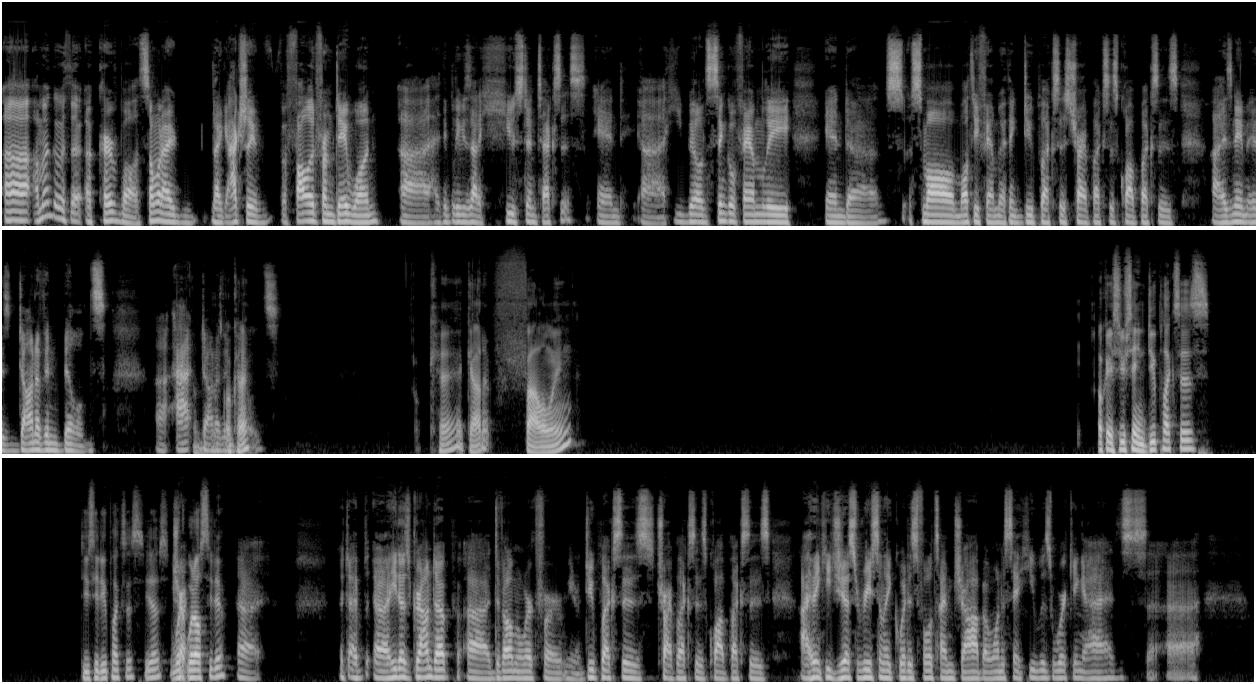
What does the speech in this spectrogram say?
I'm gonna go with a, a curveball. Someone I like actually followed from day one. Uh, I think believe he's out of Houston, Texas, and uh, he builds single family and uh, s- small multifamily. I think duplexes, triplexes, quadplexes. Uh, his name is Donovan Builds uh, at Donovan okay. Builds. Okay, I got it. Following. Okay, so you're saying duplexes? Do you see duplexes? He does. What, what else do you do? Uh, uh, he does ground up uh, development work for you know duplexes, triplexes, quadplexes. I think he just recently quit his full time job. I want to say he was working as a uh,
